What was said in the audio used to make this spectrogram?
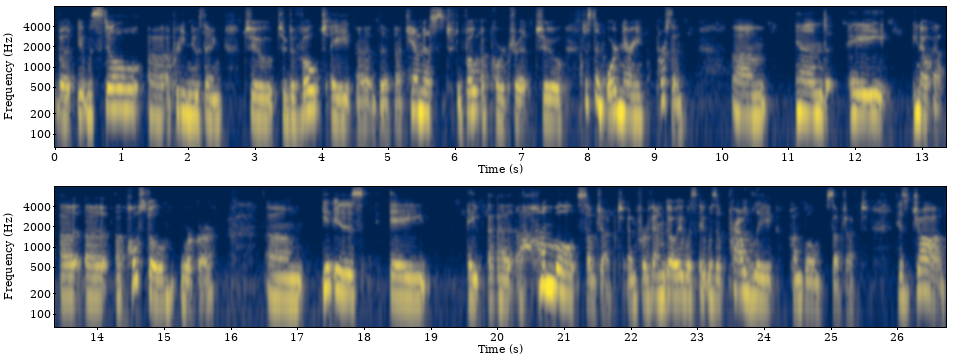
but it was still uh, a pretty new thing to to devote a, uh, the, a canvas, to devote a portrait to just an ordinary person, um, and a you know a, a, a postal worker. Um, it is a a, a, a, humble subject, and for Van Gogh, it was it was a proudly humble subject. His job,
